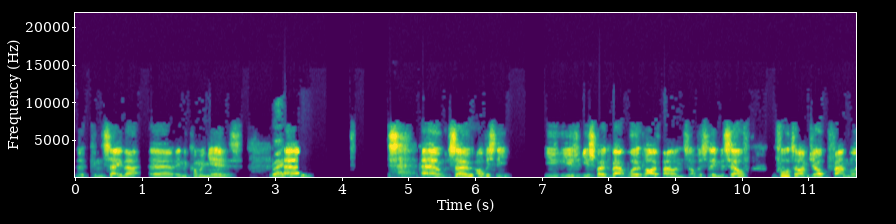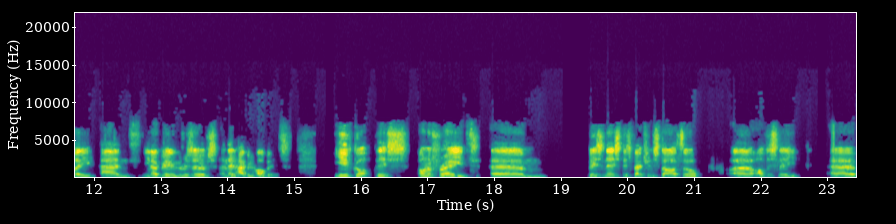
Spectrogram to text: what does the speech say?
that can say that uh, in the coming years. Right. Um, um, so obviously, you, you you spoke about work life balance. Obviously, myself, full time job, family, and you know, being in the reserves, and then having hobbies. You've got this unafraid um, business, this veteran startup. Uh, obviously, uh,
